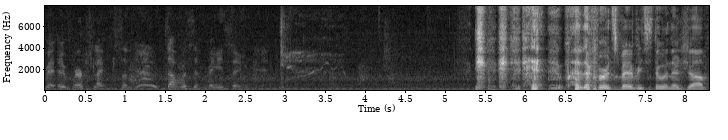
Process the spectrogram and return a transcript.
re- were flexing. That was amazing. Weatherbirds babies doing their job.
